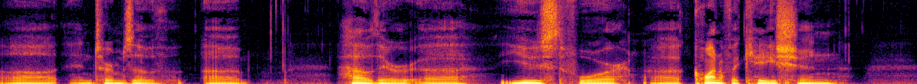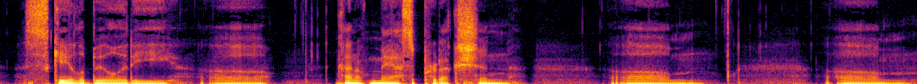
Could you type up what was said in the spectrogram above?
uh, in terms of uh, how they're uh, used for uh, quantification, scalability, uh, kind of mass production. Um, um,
